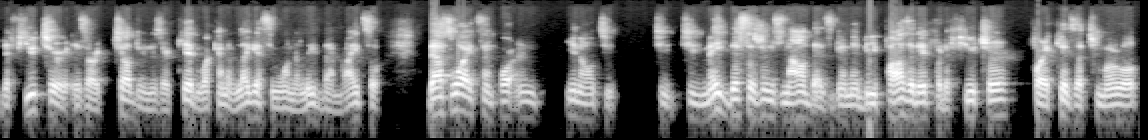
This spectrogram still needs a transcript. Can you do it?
the future is our children, is our kid. What kind of legacy we want to leave them, right? So that's why it's important, you know, to to to make decisions now that's going to be positive for the future for our kids of tomorrow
